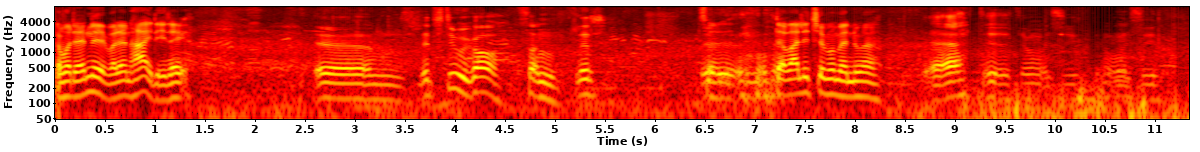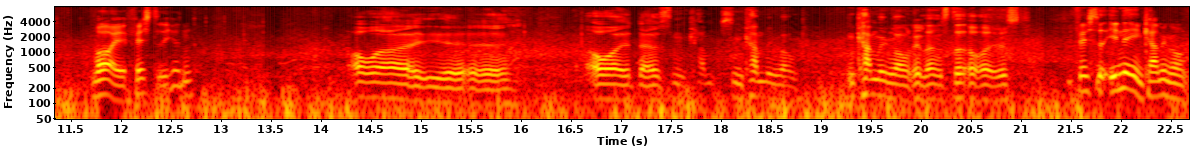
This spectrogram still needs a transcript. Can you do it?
Og hvordan, øh, hvordan har I det i dag? Øh, lidt stiv i går. Sådan lidt. Så, der var lidt tømmermand nu her. Ja, det, det må man sige. Det må man sige. Hvor øh, festede I henne? Over i... Øh, over, der er sådan en, camp, sådan en campingvogn. En campingvogn et eller andet sted over i øst. I festede inde i en campingvogn.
